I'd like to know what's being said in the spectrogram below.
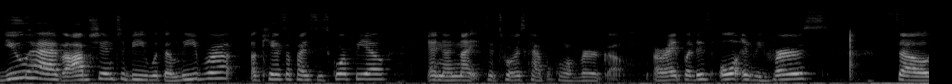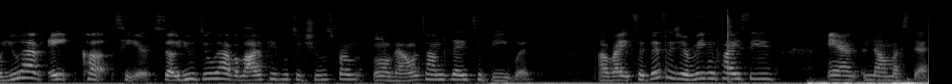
you have option to be with a Libra, a Cancer, Pisces, Scorpio, and a Knight to Taurus, Capricorn, Virgo. All right, but it's all in reverse. So you have eight cups here. So you do have a lot of people to choose from on Valentine's Day to be with. All right, so this is your reading, Pisces, and namaste.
